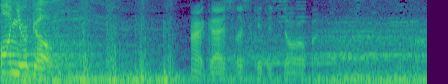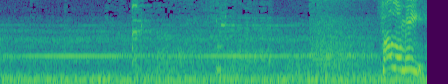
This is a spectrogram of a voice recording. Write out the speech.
On your go. Alright, guys, let's get this door open. Follow me!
